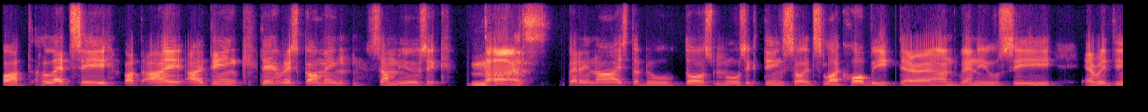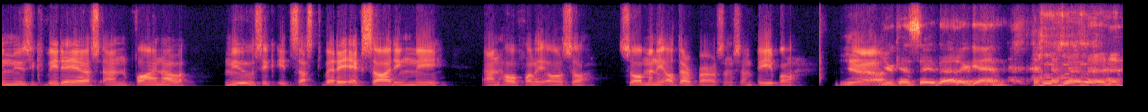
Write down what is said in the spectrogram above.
But let's see. But i i think there is coming some music. Nice. very nice to do those music things. So it's like hobby there. And when you see everything music videos and final music it's just very exciting me and hopefully also so many other persons and people Yeah. You can say that again.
